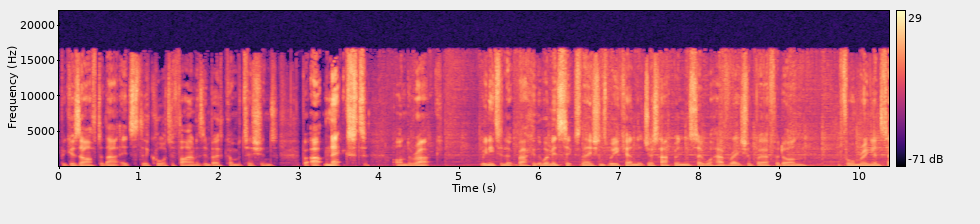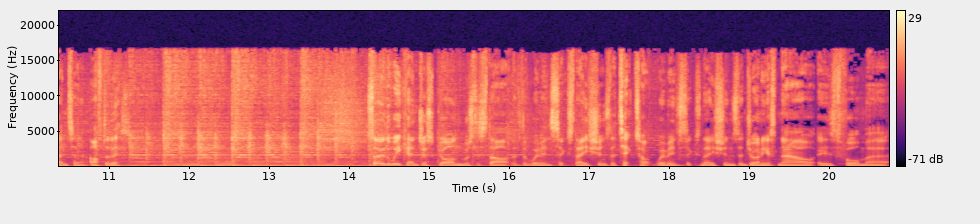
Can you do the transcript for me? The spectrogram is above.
because after that, it's the quarterfinals in both competitions. But up next on the ruck, we need to look back at the Women's Six Nations weekend that just happened. So we'll have Rachael Burford on, former England centre, after this. So the weekend just gone was the start of the Women's Six Nations, the TikTok Women's Six Nations, and joining us now is former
